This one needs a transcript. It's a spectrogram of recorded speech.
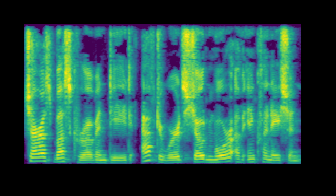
Charles Musgrove, indeed, afterwards showed more of inclination.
